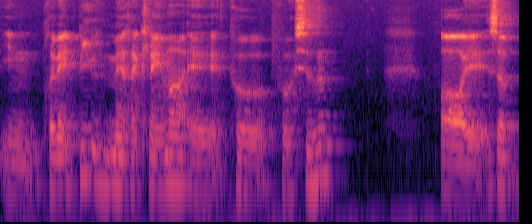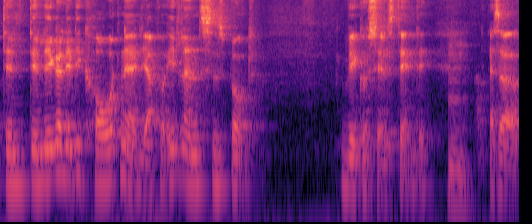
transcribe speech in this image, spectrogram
i en privat bil med reklamer øh, på, på siden. Og øh, så det, det ligger lidt i kortene, at jeg på et eller andet tidspunkt vil gå selvstændig. Mm. Altså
